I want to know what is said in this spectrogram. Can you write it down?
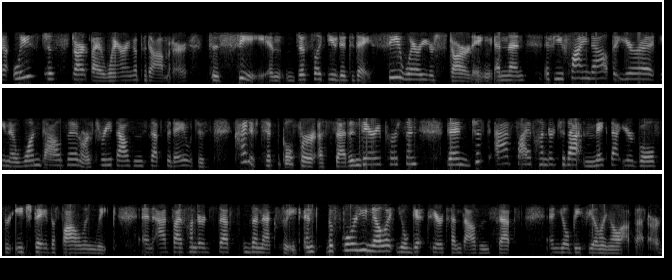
at least just start by wearing a pedometer to see and just like you did today see where you're starting. And then if you find out that you're at you know 1000 or 3000 steps a day which is kind of typical for a sedentary person then just add 500 to that and make that your goal for each day the following week. And add 500 steps the next week. And before you know it you'll get to your 10000 steps and you'll be feeling a lot better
